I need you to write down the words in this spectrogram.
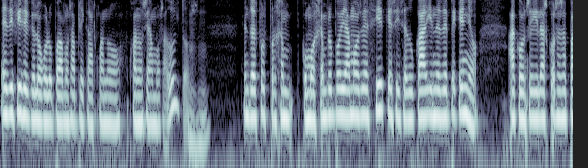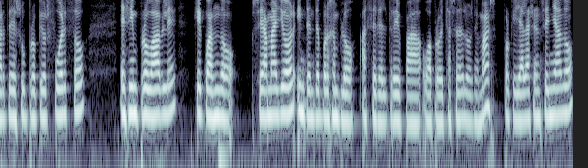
es difícil que luego lo podamos aplicar cuando, cuando seamos adultos. Entonces, pues por ejemplo, como ejemplo podríamos decir que si se educa a alguien desde pequeño a conseguir las cosas aparte de su propio esfuerzo, es improbable que cuando sea mayor intente, por ejemplo, hacer el trepa o aprovecharse de los demás, porque ya le has enseñado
